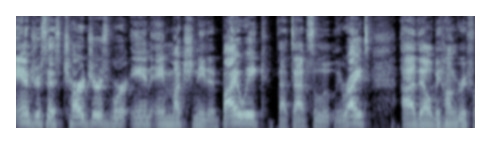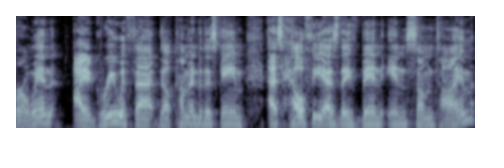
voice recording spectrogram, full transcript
Andrew says Chargers were in a much needed bye week. That's absolutely right. Uh, they'll be hungry for a win. I agree with that. They'll come into this game as healthy as they've been in some time.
